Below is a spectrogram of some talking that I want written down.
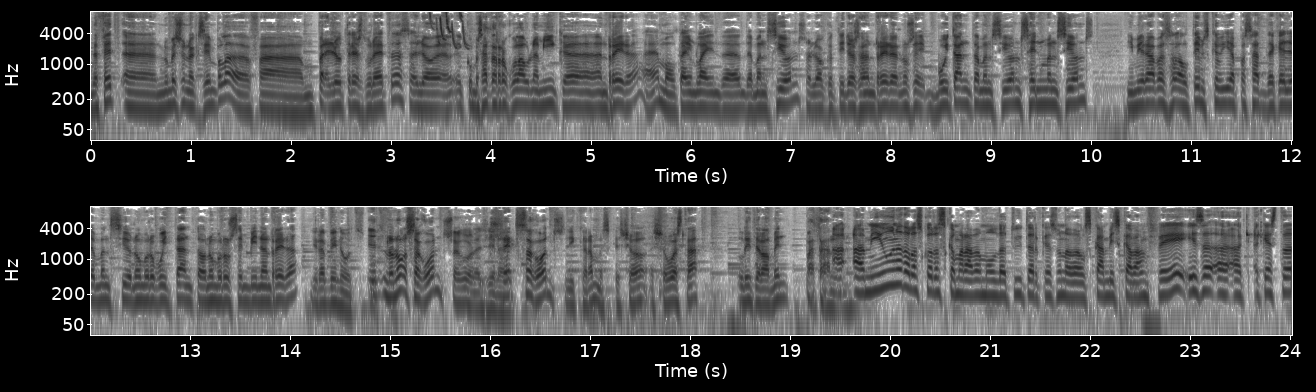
De fet, eh, només un exemple, eh, fa un parell o tres d'horetes, allò, eh, he començat a recular una mica enrere, eh, amb el timeline de, de mencions, allò que tires enrere, no sé, 80 mencions, 100 mencions, i miraves el temps que havia passat d'aquella menció número 80 o número 120 enrere. I eren minuts. Eh, no, no, segons. Segons. Imagina't. 7 segons. Dic, caram, és que això, això ho està literalment patant. A, a mi una de les coses que m'agrada molt de Twitter, que és un dels canvis que van fer, és a, a, aquesta,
